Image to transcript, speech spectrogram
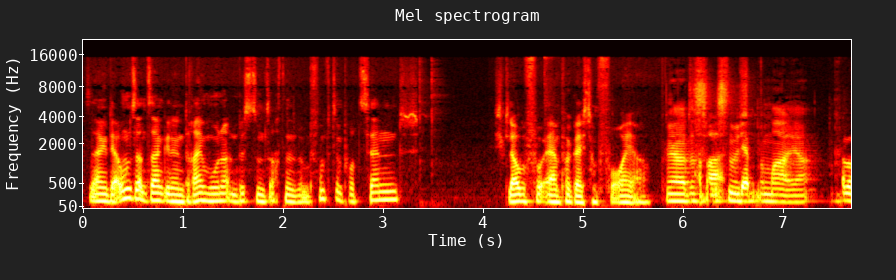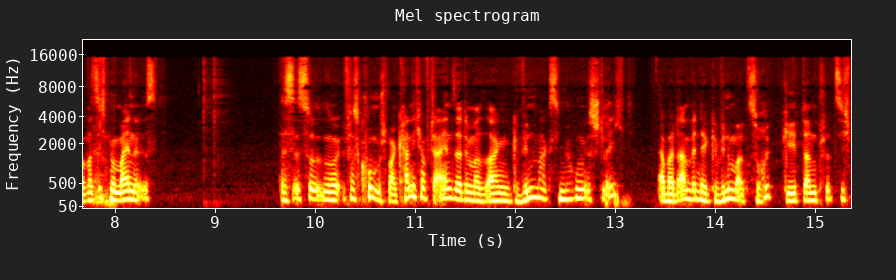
sagen, der Umsatz sank in den drei Monaten bis zum 18. um 15 Prozent. Ich glaube, eher im Vergleich zum Vorjahr. Ja, das aber ist nämlich der, normal, ja. Aber was ich nur meine ist, das ist so, so etwas komisch. Man kann nicht auf der einen Seite mal sagen, Gewinnmaximierung ist schlecht, aber dann, wenn der Gewinn mal zurückgeht, dann plötzlich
